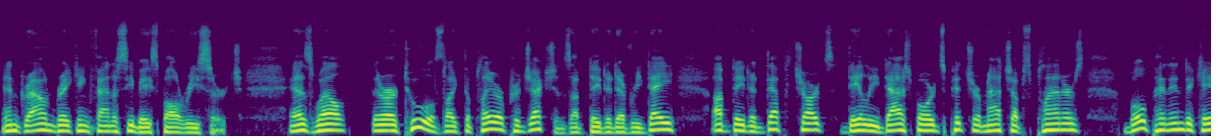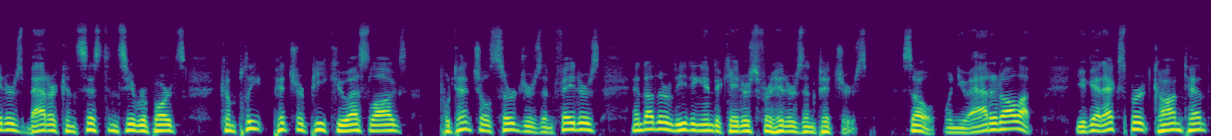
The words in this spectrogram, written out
and groundbreaking fantasy baseball research. As well, there are tools like the player projections updated every day, updated depth charts, daily dashboards, pitcher matchups planners, bullpen indicators, batter consistency reports, complete pitcher PQS logs, potential surgers and faders, and other leading indicators for hitters and pitchers. So, when you add it all up, you get expert content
